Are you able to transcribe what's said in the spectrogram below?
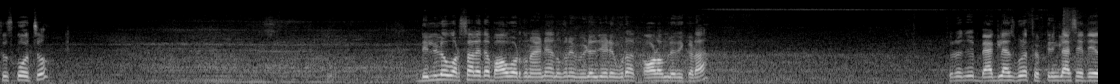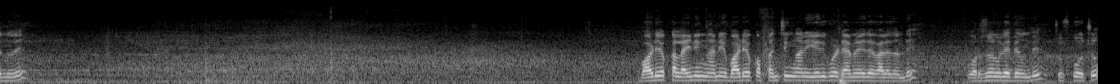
చూసుకోవచ్చు. ఢిల్లీలో వర్షాలు అయితే బాగా పడుతున్నాయండి. అందుకని వీడియోలు చేయడం కూడా కావడం లేదు ఇక్కడ. చూడండి బ్యాక్ గ్లాస్ కూడా ఫిఫ్టీన్ గ్లాస్ అయితే ఉంది. బాడీ యొక్క లైనింగ్ కానీ బాడీ యొక్క పంచింగ్ కానీ ఏది కూడా డ్యామేజ్ అయితే కాలేదండి. ఒరిజినల్గా అయితే ఉంది. చూసుకోవచ్చు.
